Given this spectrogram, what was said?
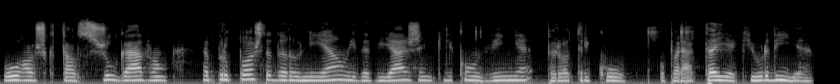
ou aos que tal se julgavam, a proposta da reunião e da viagem que lhe convinha para o tricô, ou para a teia que urdia.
